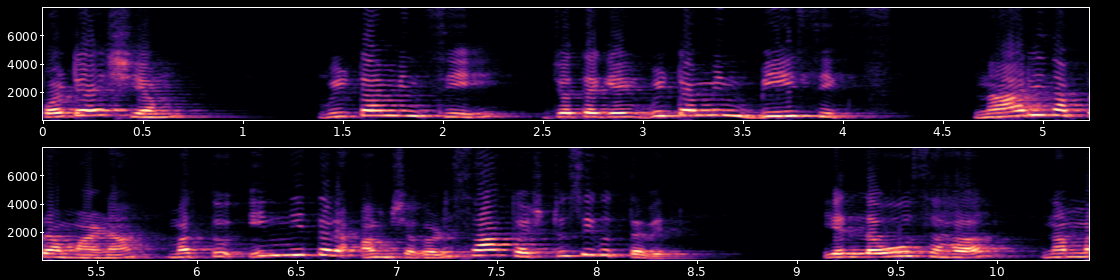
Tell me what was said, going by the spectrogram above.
ಪೊಟ್ಯಾಷಿಯಂ, ವಿಟಮಿನ್ ಸಿ ಜೊತೆಗೆ ವಿಟಮಿನ್ ಬಿ ಸಿಕ್ಸ್, ನಾರಿನ ಪ್ರಮಾಣ ಮತ್ತು ಇನ್ನಿತರ ಅಂಶಗಳು ಸಾಕಷ್ಟು ಸಿಗುತ್ತವೆ. ಎಲ್ಲವೂ ಸಹ ನಮ್ಮ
